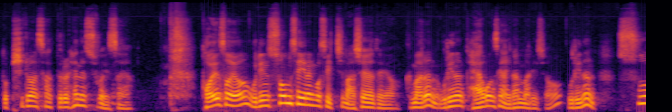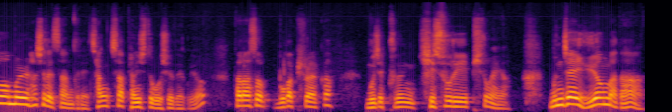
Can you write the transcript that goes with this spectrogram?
또 필요한 생각들을 해낼 수가 있어요. 더해서요, 우리는 수험생이라는 것을 잊지 마셔야 돼요. 그 말은 우리는 대학원생이 아니란 말이죠. 우리는 수험을 하셔야 될 사람들이 장차 변시도 보셔야 되고요. 따라서 뭐가 필요할까? 문제 푸는 기술이 필요해요. 문제의 유형마다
